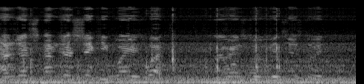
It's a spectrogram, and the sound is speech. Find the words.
I'm just, I'm just shaking where. I want to get used to it.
